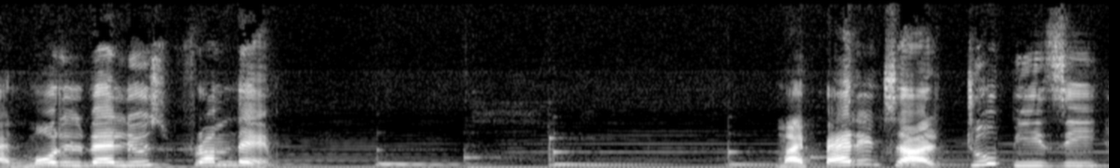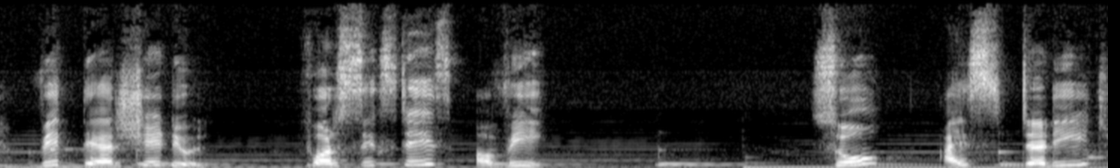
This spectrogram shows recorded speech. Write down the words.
and moral values from them. My parents are too busy with their schedule for six days a week. So I studied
